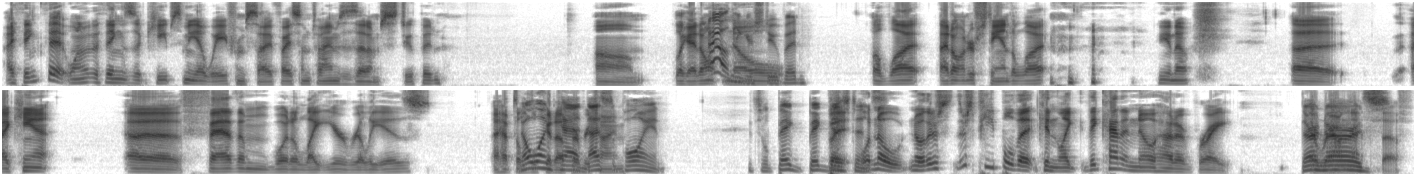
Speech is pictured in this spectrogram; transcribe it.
I think that one of the things that keeps me away from sci-fi sometimes is that I'm stupid. Um, like I don't, I don't know you're stupid. a lot. I don't understand a lot. you know, uh, I can't uh fathom what a light year really is. I have to No look one it up can. every That's time. the point. It's a big big But distance. well, no, no. There's there's people that can like they kind of know how to write They're nerds. stuff.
